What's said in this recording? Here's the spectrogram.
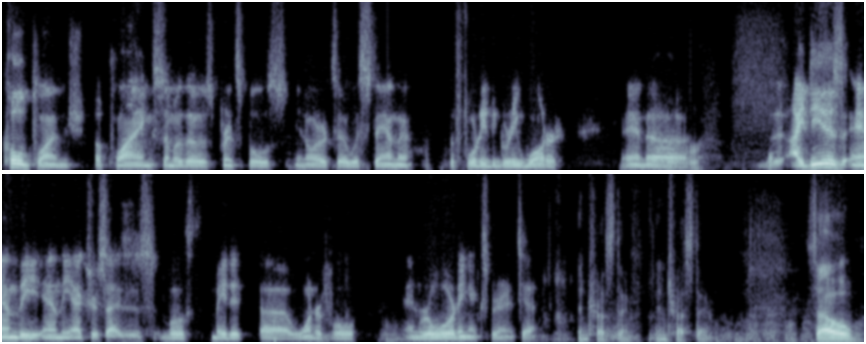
cold plunge, applying some of those principles in order to withstand the, the 40 degree water. And uh, the ideas and the and the exercises both made it a wonderful and rewarding experience. Yeah. Interesting. Interesting. So,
